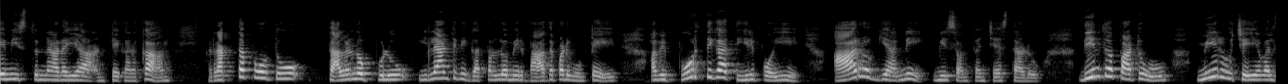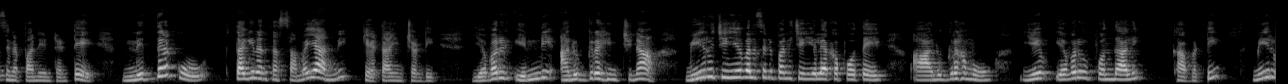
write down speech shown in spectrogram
ఏమి ఇస్తున్నాడయ్యా అంటే కనుక రక్తపోటు తలనొప్పులు ఇలాంటివి గతంలో మీరు బాధపడి ఉంటే అవి పూర్తిగా తీరిపోయి ఆరోగ్యాన్ని మీ సొంతం చేస్తాడు. దీంతో పాటు మీరు చేయవలసిన పని ఏంటంటే నిద్రకు తగినంత సమయాన్ని కేటాయించండి. ఎవరు ఎన్ని అనుగ్రహించినా మీరు చేయవలసిన పని చేయలేకపోతే ఆ అనుగ్రహము ఏ ఎవరు పొందాలి? కాబట్టి మీరు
